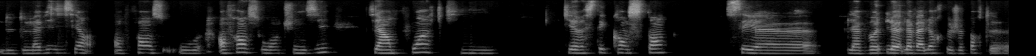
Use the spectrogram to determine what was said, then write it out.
de, de, ma vie ici en France ou en France ou en Tunisie, il y a un point qui, qui est resté constant, c'est euh, la, la, valeur que je porte euh,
